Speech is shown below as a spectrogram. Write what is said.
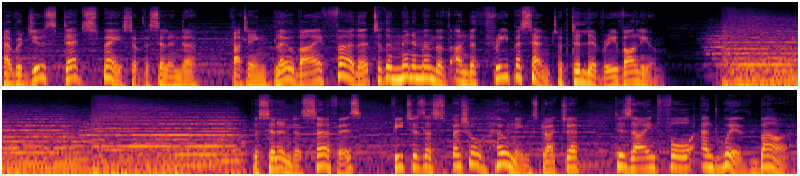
have reduced dead space of the cylinder, cutting blow-by further to the minimum of under 3% of delivery volume. The cylinder surface features a special honing structure designed for and with Bauer.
